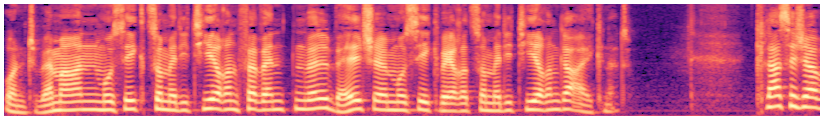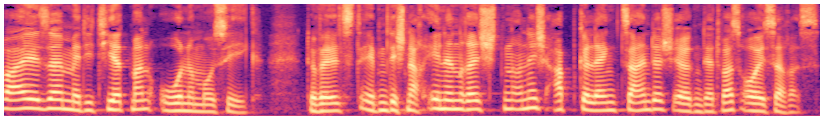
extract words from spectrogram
Und wenn man Musik zum Meditieren verwenden will, welche Musik wäre zum Meditieren geeignet? Klassischerweise meditiert man ohne Musik. Du willst eben dich nach innen richten und nicht abgelenkt sein durch irgendetwas Äußeres.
